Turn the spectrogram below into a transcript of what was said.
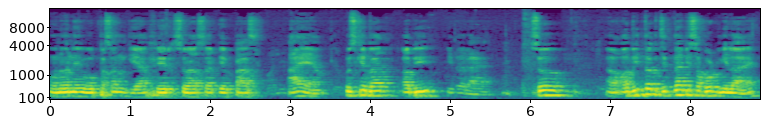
उन्होंने वो पसंद किया फिर सुभाष सर के पास आए हम। उसके बाद अभी इधर आया। सो so, अभी तक जितना भी सपोर्ट मिला है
